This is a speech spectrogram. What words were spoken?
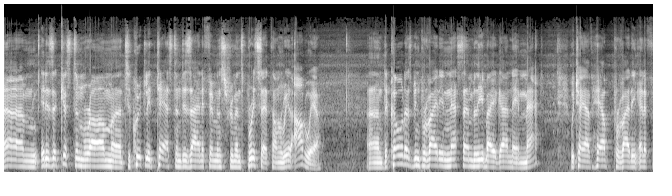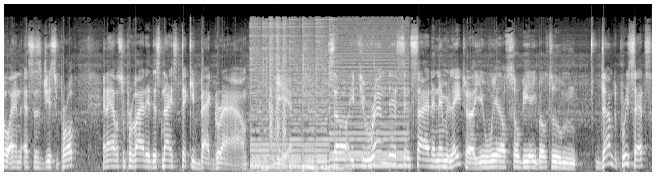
Um, it is a custom ROM uh, to quickly test and design FM instruments preset on real hardware. And the code has been provided in assembly by a guy named Matt, which I have helped providing LFO and SSG support. And I have also provided this nice techie background. Yeah. So if you run this inside an emulator, you will also be able to um, dump the presets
